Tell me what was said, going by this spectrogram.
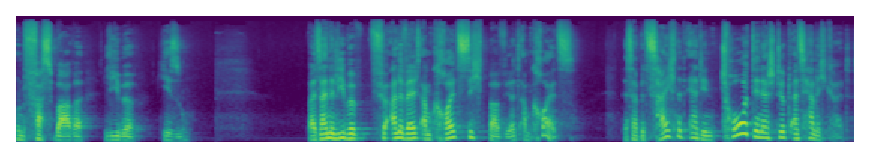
unfassbare Liebe Jesu. Weil seine Liebe für alle Welt am Kreuz sichtbar wird, am Kreuz. Deshalb bezeichnet er den Tod, den er stirbt, als Herrlichkeit.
